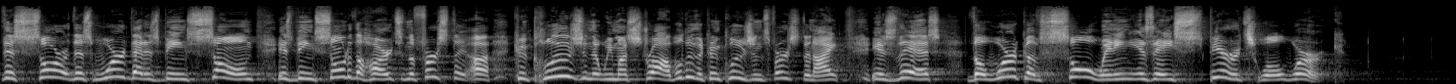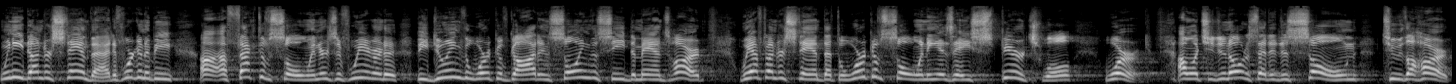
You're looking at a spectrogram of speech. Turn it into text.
this, sor- this word that is being sown is being sown to the hearts. And the first uh, conclusion that we must draw, we'll do the conclusions first tonight, is this the work of soul winning is a spiritual work. We need to understand that. If we're going to be uh, effective soul winners, if we are going to be doing the work of God and sowing the seed to man's heart, we have to understand that the work of soul winning is a spiritual work. I want you to notice that it is sown to the heart,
